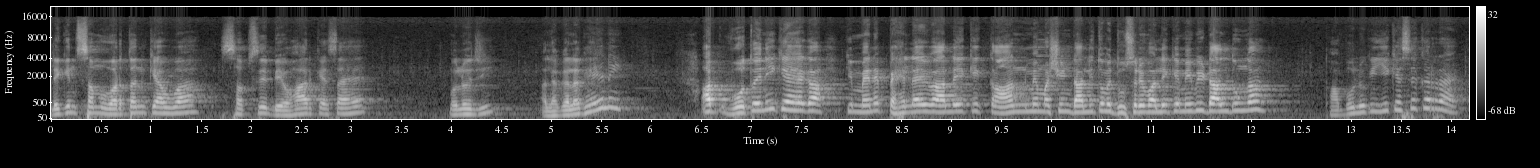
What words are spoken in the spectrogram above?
लेकिन समवर्तन क्या हुआ? सबसे व्यवहार कैसा है? बोलो जी अलग अलग है या नहीं? अब वो तो नहीं कहेगा कि मैंने पहले वाले के कान में मशीन डाली तो मैं दूसरे वाले के में भी डाल दूँगा। तो आप बोलोगे, ये कैसे कर रहा है?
